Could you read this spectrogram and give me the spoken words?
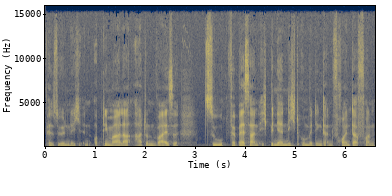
persönlich in optimaler Art und Weise zu verbessern. Ich bin ja nicht unbedingt ein Freund davon,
